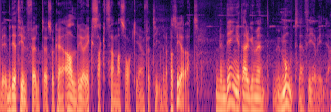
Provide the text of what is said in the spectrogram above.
vid det tillfället så kan jag aldrig göra exakt samma sak igen för tiden har passerat. Men det är inget argument mot den fria viljan.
